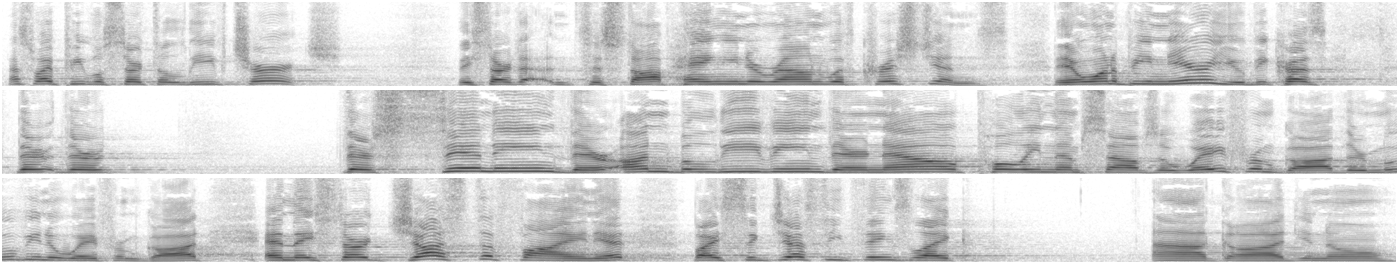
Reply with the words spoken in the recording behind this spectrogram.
That's why people start to leave church. They start to, to stop hanging around with Christians. They don't want to be near you because they're, they're, they're sinning, they're unbelieving, they're now pulling themselves away from God, they're moving away from God, and they start justifying it by suggesting things like, ah, God, you know,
